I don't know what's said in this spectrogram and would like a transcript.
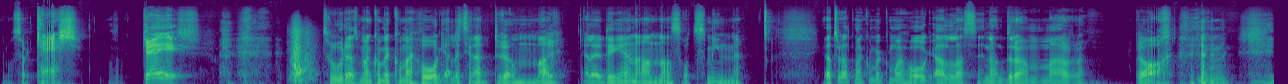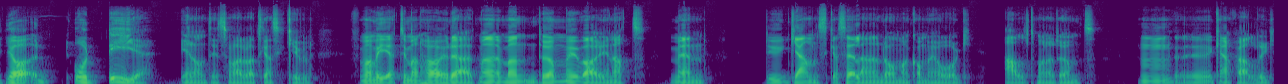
Det måste vara cash. Cash! Tror du att man kommer komma ihåg alla sina drömmar? Eller är det en annan sorts minne? Jag tror att man kommer komma ihåg alla sina drömmar. Bra. ja, och det är någonting som hade varit ganska kul. För man vet ju, man hör ju det, här, att man, man drömmer ju varje natt. Men det är ju ganska sällan ändå man kommer ihåg allt man har drömt. Eh, kanske aldrig.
